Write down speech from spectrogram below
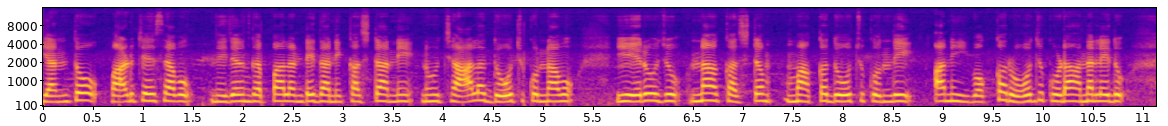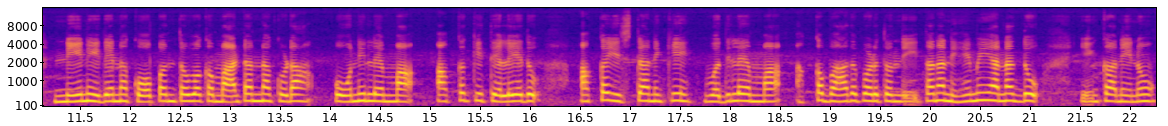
ఎంతో పాడు చేశావు. నిజం చెప్పాలంటే దాని కష్టాన్ని నువ్వు చాలా దోచుకున్నావు. ఏ రోజు నా కష్టం మా అక్క దోచుకుంది అని ఒక్క రోజు కూడా అనలేదు. నేను ఏదైనా కోపంతో ఒక మాట అన్నా కూడా పోనీలేమ్మా అక్కకి తెలియదు. అక్క ఇష్టానికి వదిలేమ్మా అక్క బాధపడుతుంది. తనని ఏమీ అనద్దు. ఇంకా నేను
